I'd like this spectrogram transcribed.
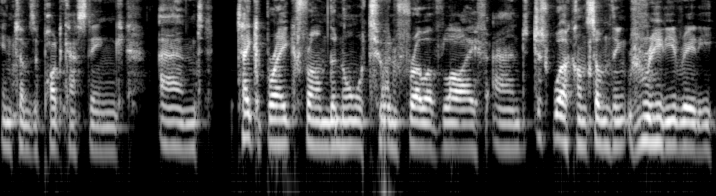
in terms of podcasting and take a break from the normal to and fro of life and just work on something really, really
